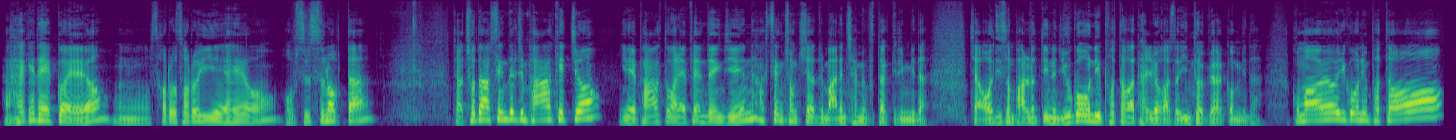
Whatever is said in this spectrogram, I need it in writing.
하게 될 거예요. 어, 서로 서로 이해해요. 없을 순 없다. 자, 초등학생들 지금 방학했죠? 예, 방학 동안 FM댕진 학생 청취자들 많은 참여 부탁드립니다. 자, 어디선 발로 뛰는 유고원 리포터가 달려가서 인터뷰할 겁니다. 고마워요, 유고원 리포터.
